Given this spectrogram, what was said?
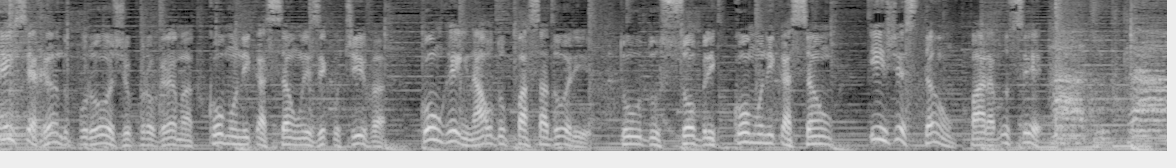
Encerrando por hoje o programa Comunicação Executiva com Reinaldo Passadori. Tudo sobre comunicação e gestão para você. Rádio Cloud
